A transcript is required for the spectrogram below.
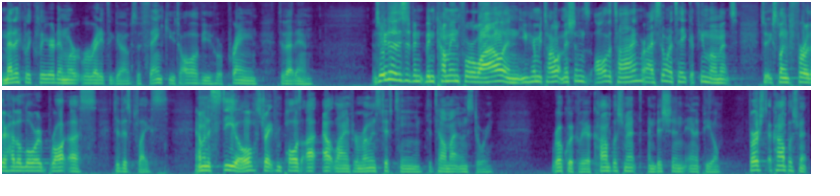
medically cleared, and we're, we're ready to go. So, thank you to all of you who are praying to that end. And so, even though this has been, been coming for a while, and you hear me talk about missions all the time, right, I still want to take a few moments to explain further how the Lord brought us to this place. And I'm going to steal straight from Paul's outline from Romans 15 to tell my own story. Real quickly accomplishment, ambition, and appeal. First, accomplishment.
